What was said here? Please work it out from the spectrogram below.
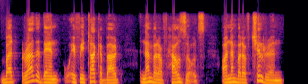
But rather than if we talk about number of households or number of children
